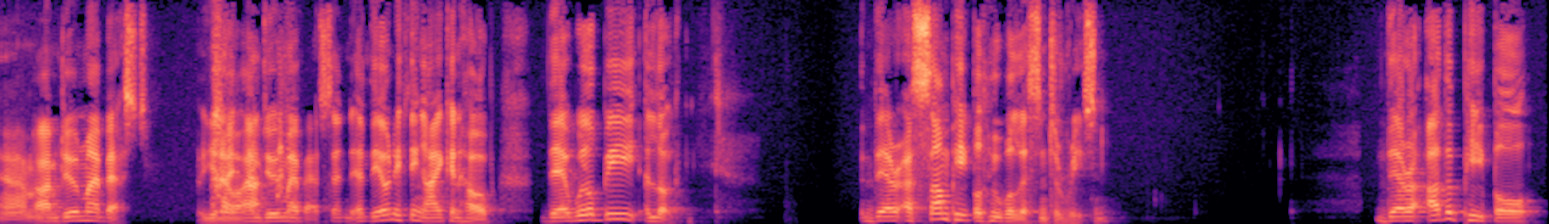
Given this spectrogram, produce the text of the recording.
Um, I'm doing my best. You know, I, am doing my best. And, and the only thing I can hope, there will be, look, there are some people who will listen to reason. There are other people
